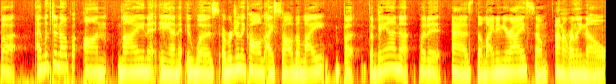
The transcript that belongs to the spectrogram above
but I looked it up online, and it was originally called "I Saw the Light," but the band put it as "The Light in Your Eyes." So I don't really know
